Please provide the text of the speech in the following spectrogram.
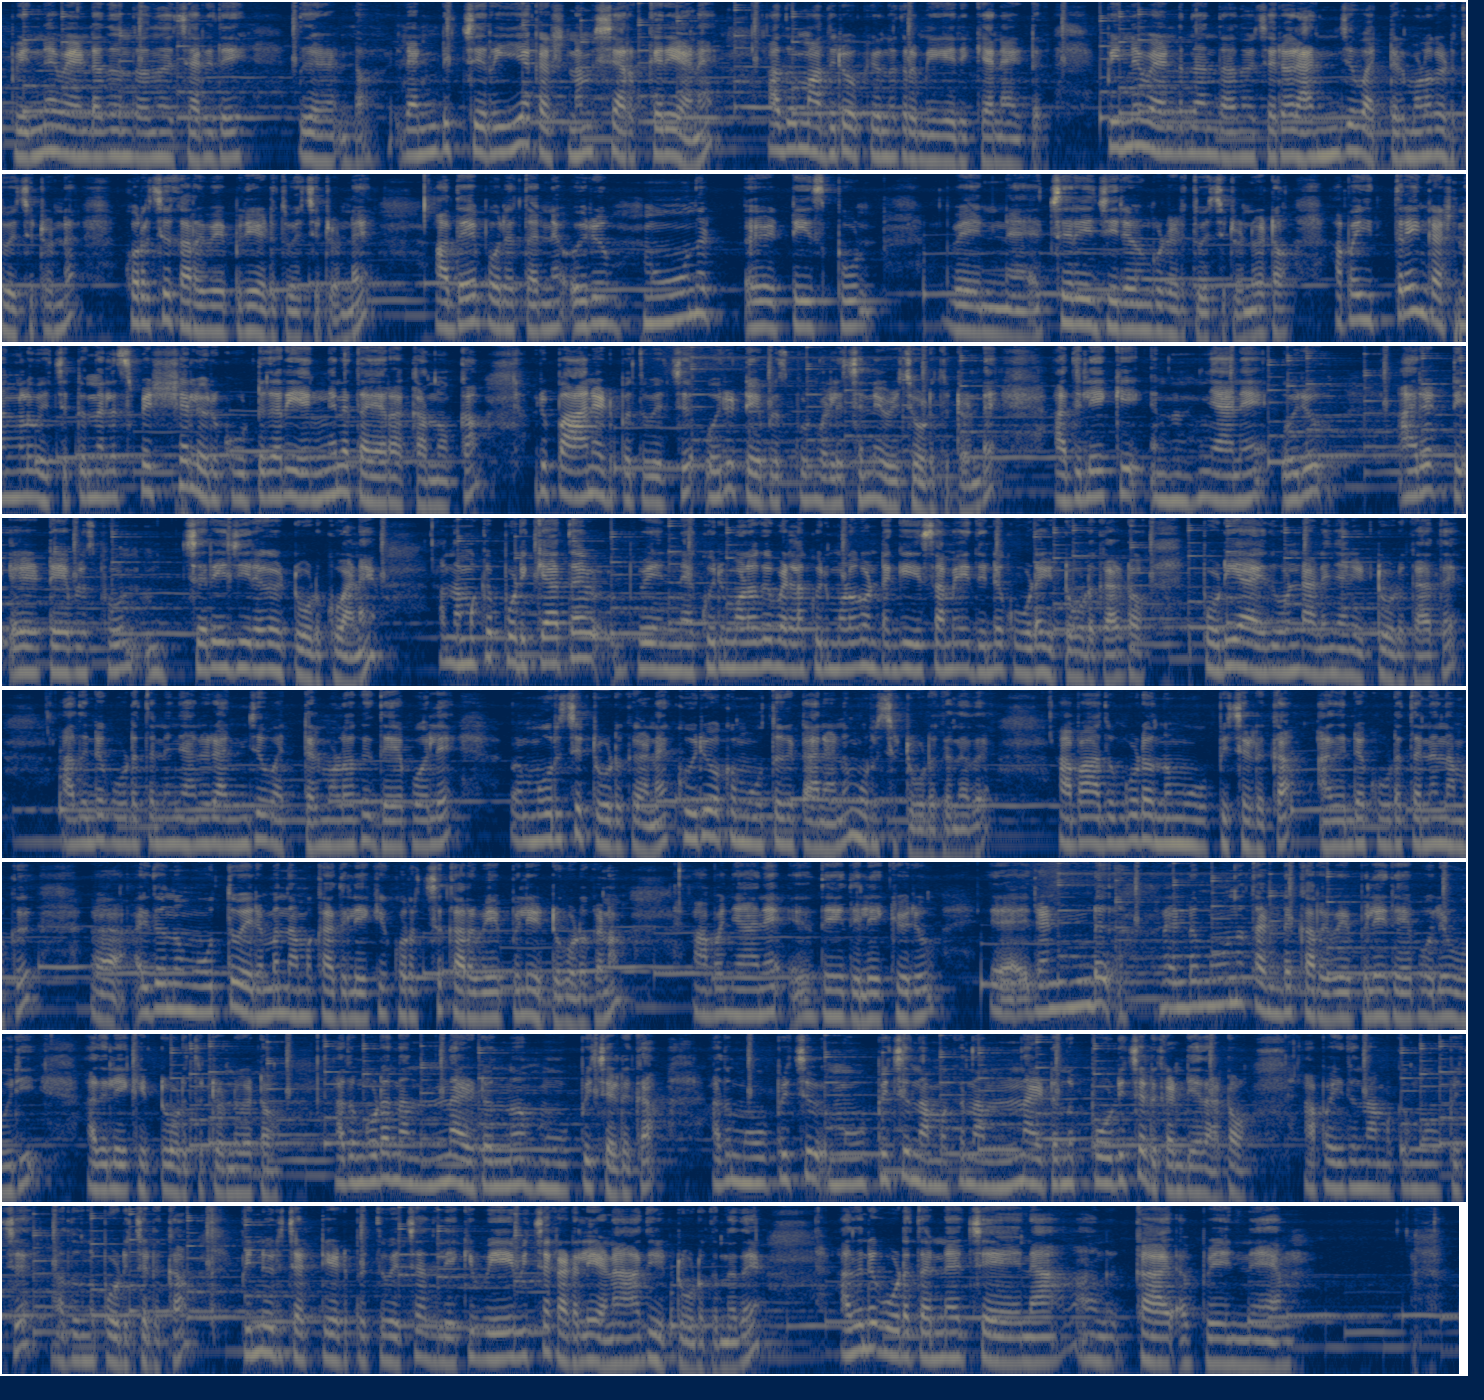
പിന്നെ വേണ്ടത് എന്താണെന്ന് വെച്ചാൽ ഇതേ ഇത് ഉണ്ടോ രണ്ട് ചെറിയ കഷ്ണം ശർക്കരയാണ്. അത് മധുരമൊക്കെ ഒന്ന് ക്രമീകരിക്കാനായിട്ട്. പിന്നെ വേണ്ടത് എന്താണെന്ന് വെച്ചാൽ ഒരു അഞ്ച് വറ്റൽമുളക് എടുത്ത് വെച്ചിട്ടുണ്ട്. കുറച്ച് കറിവേപ്പില എടുത്ത് വെച്ചിട്ടുണ്ട്. അതേപോലെ തന്നെ ഒരു മൂന്ന് ടീസ്പൂൺ പിന്നെ ചെറിയ ജീരകം കൂടെ എടുത്ത് വെച്ചിട്ടുണ്ട് കേട്ടോ. അപ്പോൾ ഇത്രയും കഷ്ണങ്ങൾ വെച്ചിട്ട് നല്ല സ്പെഷ്യൽ ഒരു കൂട്ടുകറി എങ്ങനെ തയ്യാറാക്കാൻ നോക്കാം. ഒരു പാൻ അടുപ്പത്ത് വെച്ച് ഒരു ടേബിൾ സ്പൂൺ വെളിച്ചെണ്ണ ഒഴിച്ചു കൊടുത്തിട്ടുണ്ട്. അതിലേക്ക് ഞാൻ ഒരു അര ടേബിൾ സ്പൂൺ ചെറിയ ജീരകം ഇട്ട് കൊടുക്കുവാണേ. നമുക്ക് പൊടിക്കാത്ത പിന്നെ കുരുമുളക് വെള്ള കുരുമുളക് ഉണ്ടെങ്കിൽ ഈ സമയം ഇതിന്റെ കൂടെ ഇട്ട് കൊടുക്കാം കേട്ടോ. പൊടി ആയതുകൊണ്ടാണ് ഞാൻ ഇട്ട് കൊടുക്കാത്തത്. അതിന്റെ കൂടെ തന്നെ ഞാനൊരു അഞ്ച് വറ്റൽമുളക് ഇതേപോലെ മുറിച്ചിട്ട് കൊടുക്കുകയാണ്. കുരുവൊക്കെ മൂത്ത് കിട്ടാനാണ് മുറിച്ചിട്ട് കൊടുക്കുന്നത്. അപ്പോൾ അതും കൂടെ ഒന്ന് മൂപ്പിച്ചെടുക്കാം. അതിന്റെ കൂടെ തന്നെ നമുക്ക് ഇതൊന്ന് മൂത്ത് വരുമ്പോൾ നമുക്കതിലേക്ക് കുറച്ച് കറിവേപ്പില ഇട്ട് കൊടുക്കണം. അപ്പോൾ ഞാൻ ഇത് ഇതിലേക്കൊരു രണ്ട് രണ്ട് മൂന്ന് തണ്ട് കറിവേപ്പില ഇതേപോലെ ഊരി അതിലേക്ക് ഇട്ട് കൊടുത്തിട്ടുണ്ട് കേട്ടോ. അതും കൂടെ നന്നായിട്ടൊന്ന് മൂപ്പിച്ചെടുക്കാം. അത് മൂപ്പിച്ച് മൂപ്പിച്ച് നമുക്ക് നന്നായിട്ടൊന്ന് പൊടിച്ചെടുക്കേണ്ടതാണ് കേട്ടോ. അപ്പോൾ ഇത് നമുക്ക് മൂപ്പിച്ച് അതൊന്ന് പൊടിച്ചെടുക്കാം. പിന്നെ ഒരു ചട്ടി അടുപ്പത്ത് വെച്ച് അതിലേക്ക് വേവിച്ച കടലയാണ് ആദ്യം ഇട്ട് കൊടുക്കുന്നത്. അതിന്റെ കൂടെ തന്നെ ചേന പിന്നെ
